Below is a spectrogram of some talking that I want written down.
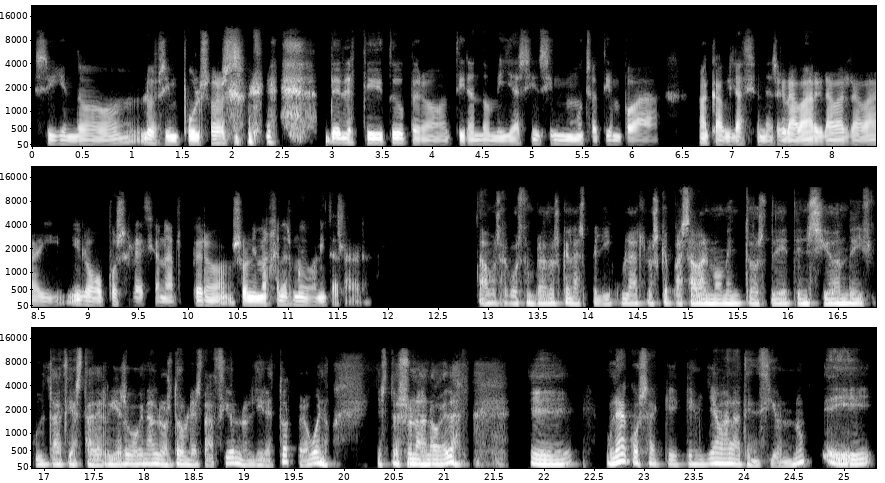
siguiendo los impulsos del espíritu, pero tirando millas sin, sin mucho tiempo a, a cavilaciones. Grabar, grabar, grabar y, luego pues seleccionar. Pero son imágenes muy bonitas, la verdad. Estábamos acostumbrados que en las películas los que pasaban momentos de tensión, de dificultad y hasta de riesgo eran los dobles de acción, no el director, pero bueno, esto es una novedad. Eh, una cosa que, llama la atención, ¿no? Eh,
